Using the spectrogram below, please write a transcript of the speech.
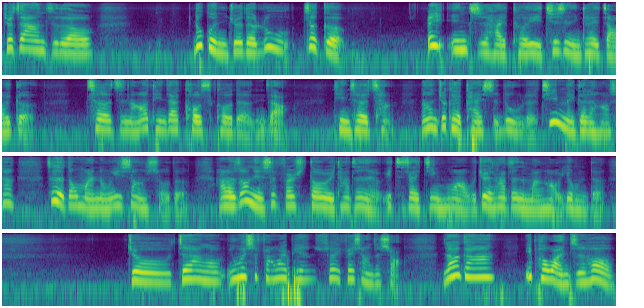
就这样子喽。如果你觉得录这个，哎，音质还可以，其实你可以找一个车子，然后停在 Costco 的，你知道停车场，然后你就可以开始录了。其实每个人好像这个都蛮容易上手的。好了，重点是 First Story 它真的有一直在进化，我觉得它真的蛮好用的。就这样喽，因为是番外篇，所以非常的少。然后刚刚一播完之后。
